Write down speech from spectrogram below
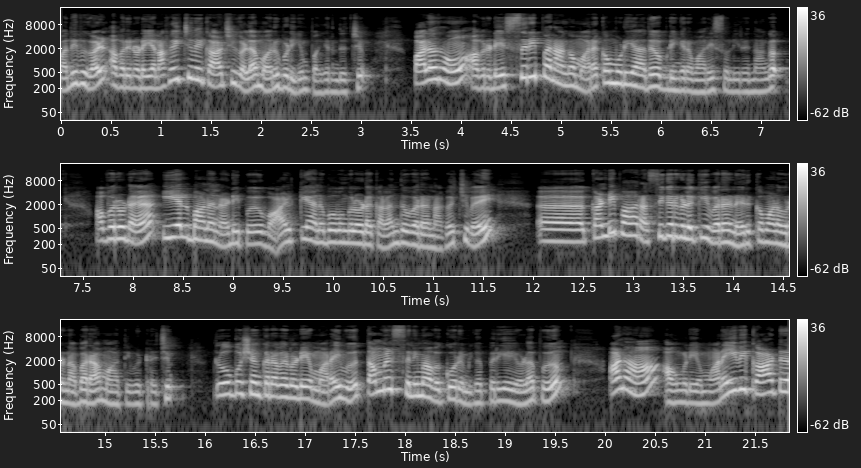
பதிவுகள் அவருடைய நகைச்சுவை காட்சிகளை மறுபடியும் பகிர்ந்துச்சு. பலரும் அவருடைய சிரிப்பை நாங்கள் மறக்க முடியாது அப்படிங்கிற மாதிரி சொல்லியிருந்தாங்க. அவரோட இயல்பான நடிப்பு வாழ்க்கை அனுபவங்களோட கலந்து வர நகைச்சுவை கண்டிப்பாக ரசிகர்களுக்கு இவரை நெருக்கமான ஒரு நபராக மாற்றி விட்டுருச்சு. ரோபோ சங்கர் அவர்களுடைய மறைவு தமிழ் சினிமாவுக்கு ஒரு மிகப்பெரிய இழப்பு. ஆனால் அவங்களுடைய மனைவி காட்டுற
